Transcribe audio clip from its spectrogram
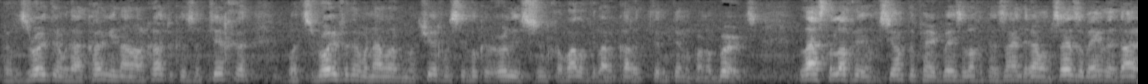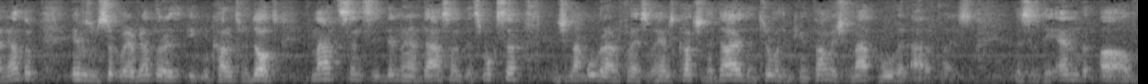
But if it was right there without cutting it, not allowed to cut because of tircha what's right for them, we're not allowed to matriach. We see, look at earlier Shim Chaval, if you're allowed to cut it thin, thin in front of birds. Last halacha in Yontav Perik Beis halacha Tazayin the Rambam says of him that died in Yontav if it was Mesuk Meir Yontav he can cut it for the dogs. If not, since he didn't have das on it, it's muksa and should not move it out of place. If him's kachin that died and Truma that became tummy should not move it out of place. This is the end of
